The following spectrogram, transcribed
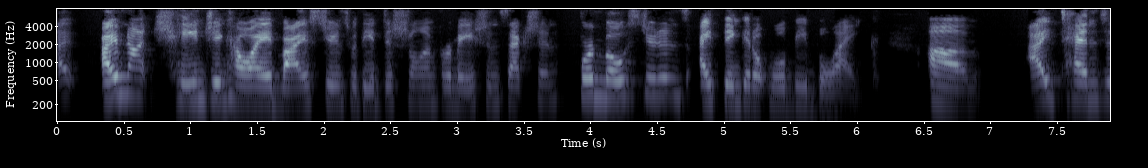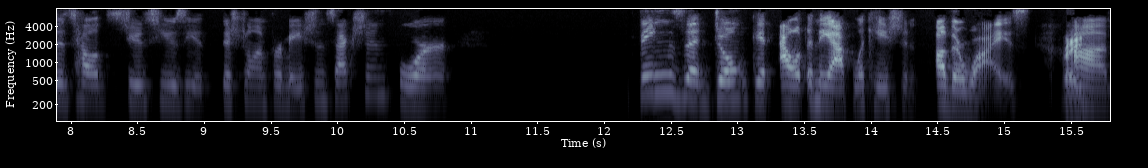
I, I'm not changing how I advise students with the additional information section. For most students, I think it will be blank. Um, I tend to tell students to use the additional information section for things that don't get out in the application otherwise. Right. Um,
